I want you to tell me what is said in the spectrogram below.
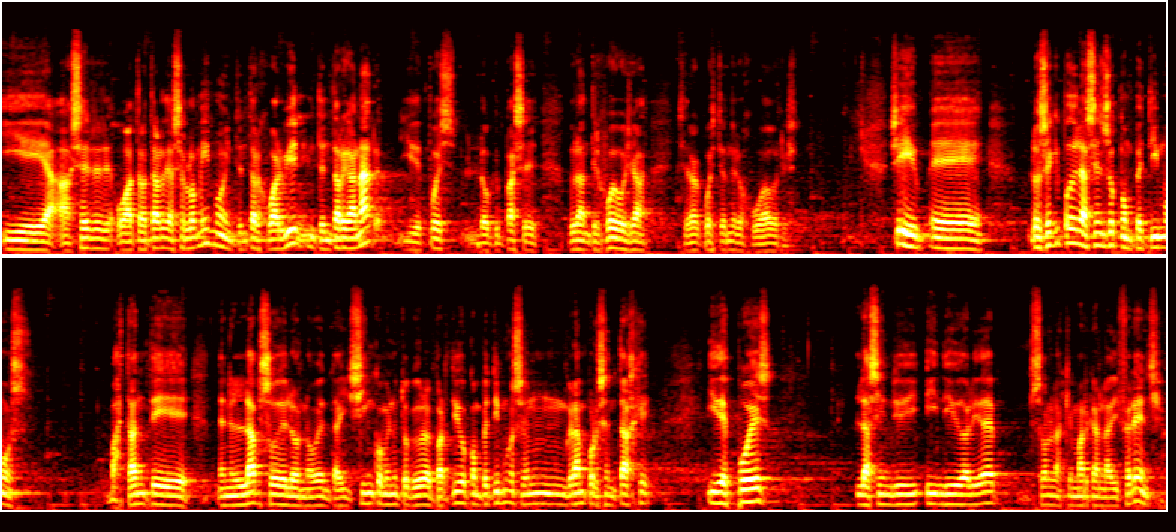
y a hacer o a tratar de hacer lo mismo, intentar jugar bien, intentar ganar y después lo que pase durante el juego ya será cuestión de los jugadores. Sí, eh, los equipos del ascenso competimos bastante en el lapso de los 95 minutos que dura el partido, competimos en un gran porcentaje y después las indi- individualidades son las que marcan la diferencia.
